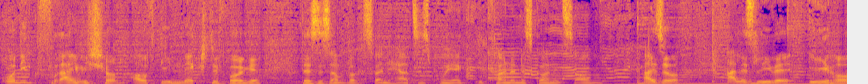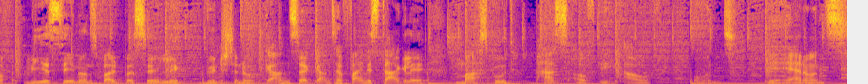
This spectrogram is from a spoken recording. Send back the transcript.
und ich freue mich schon auf die nächste Folge. Das ist einfach so ein Herzensprojekt, ich kann Ihnen das gar nicht sagen. Also, alles Liebe, ich hoffe, wir sehen uns bald persönlich. Ich wünsche dir noch ganz, ganz ein feines Tagele. Mach's gut, pass auf dich auf und wir hören uns.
